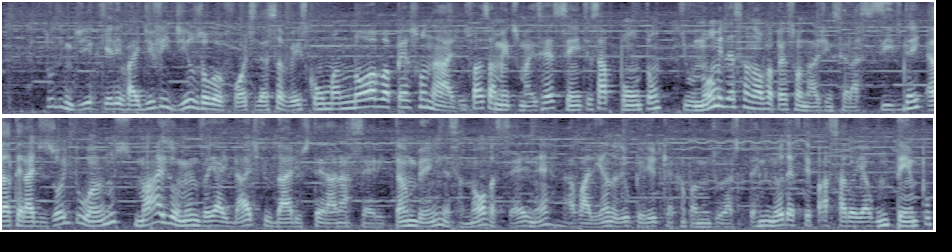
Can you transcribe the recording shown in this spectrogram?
tudo indica que ele vai dividir os holofotes dessa vez com uma nova personagem. Os vazamentos mais recentes apontam que o nome dessa nova personagem será Sidney. Ela terá 18 anos, mais ou menos aí a idade que o Darius terá na série também, nessa nova série, né? Avaliando ali o período que o acampamento jurássico terminou, deve ter passado aí algum tempo,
